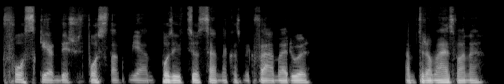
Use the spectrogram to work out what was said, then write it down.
FOSZ kérdés, hogy FOSZ-nak milyen pozíciót szennek, az még felmerül. Nem tudom, ehhez van-e?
